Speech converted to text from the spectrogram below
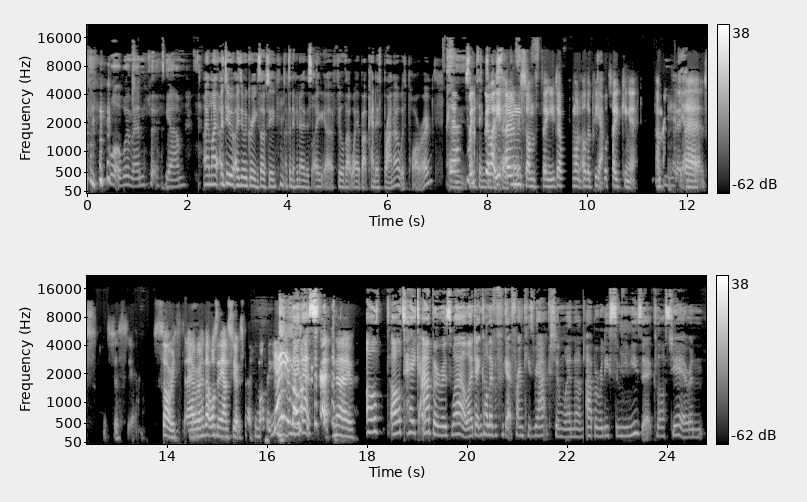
what a woman. Yeah. And like I do, I do agree because obviously I don't know if you know this. I uh, feel that way about Kenneth Branagh with Poirot. Yeah, Um, some when you feel like you just own something, you don't want other Yeah. people taking it and making it Yeah. theirs. It's just yeah. Sorry, Sarah, that wasn't the answer you expected. Was it? Yay, No, that's- no. I'll I'll take ABBA as well. I don't think I'll ever forget Frankie's reaction when um, ABBA released some new music last year, and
